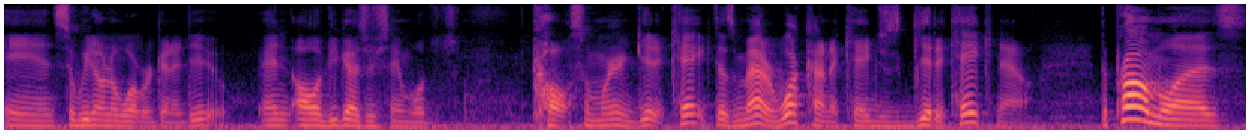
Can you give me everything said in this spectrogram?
And so we don't know what we're going to do. And all of you guys are saying, Well, just call somewhere and get a cake. Doesn't matter what kind of cake, just get a cake now. The problem was,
